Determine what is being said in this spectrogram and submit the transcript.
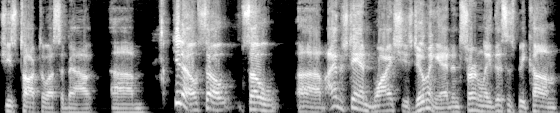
she's talked to us about. Um, you know, so so um, I understand why she's doing it, and certainly this has become,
